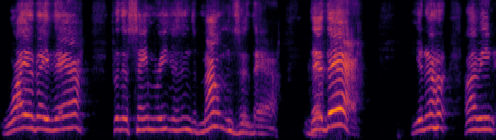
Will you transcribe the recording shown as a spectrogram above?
why are they there? For the same reasons mountains are there. They're there. You know, I mean,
